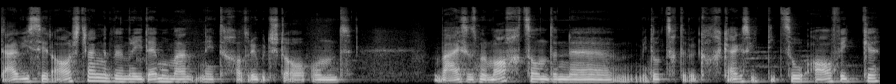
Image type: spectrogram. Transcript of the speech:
teilweise sehr anstrengend, weil man in dem Moment nicht kann drüber stehen und weiß, was man macht, sondern äh, man tut sich da wirklich gegenseitig so anficken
